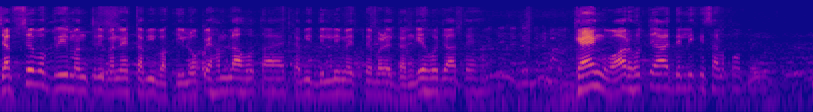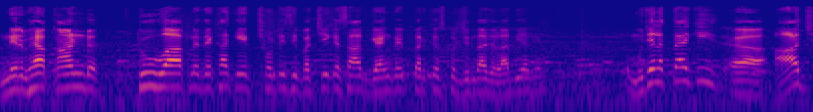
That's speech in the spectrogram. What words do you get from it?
जब से वो गृह मंत्री बने, कभी वकीलों पे हमला होता है, कभी दिल्ली में इतने बड़े दंगे हो जाते हैं। गैंग वॉर होते हैं दिल्ली की सड़कों पे। निर्भया कांड टू हुआ, आपने देखा कि एक छोटी सी बच्ची के साथ गैंग रेप करके उसको ज़िंदा जला दिया गया। मुझे लगता है कि आज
